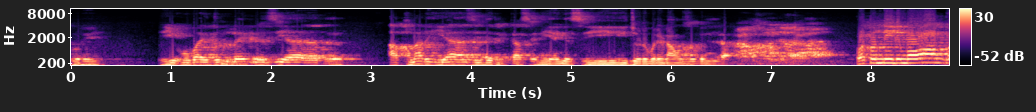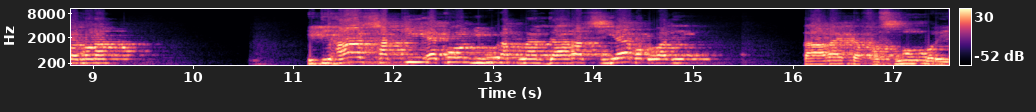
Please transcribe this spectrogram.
করে এই উবাইদুল্লাহ ইবনে জিয়াদ আপনার ইয়াজিদের কাছে নিয়ে গেছি। জোরে বলে নাউজুবিল্লাহ। কত নির্মম ঘটনা। ইতিহাস সাক্ষী এখন ইহুর আপনার যারা শিয়া মতবাদী তারা একটা প্রশ্ন করে।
